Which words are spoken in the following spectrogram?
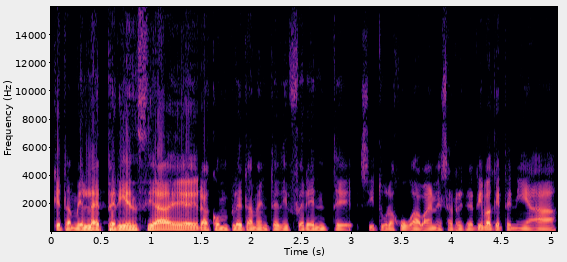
que también la experiencia era completamente diferente si tú la jugabas en esa recreativa, que tenía,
